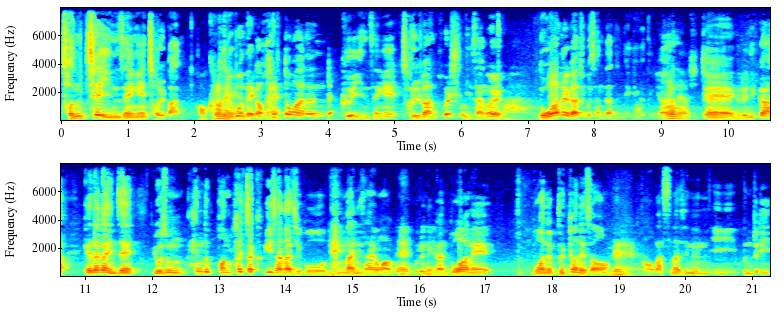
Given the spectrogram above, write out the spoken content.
전체 인생의 절반 어, 그러네. 그리고 내가 네. 활동하는 그 인생의 절반 훨씬 이상을 아, 노안을 가지고 산다는 얘기거든요. 그러네요, 진짜. 예, 네. 그러니까 게다가 이제 요즘 핸드폰 활자 크기 작아지고 눈 많이 사용하고 그러니까 네. 노안에 노안을 불편해서 네. 어, 말씀하시는 이 분들이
